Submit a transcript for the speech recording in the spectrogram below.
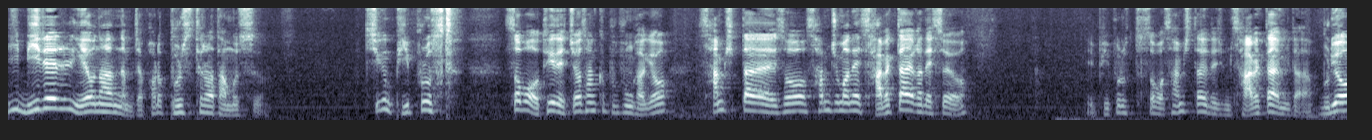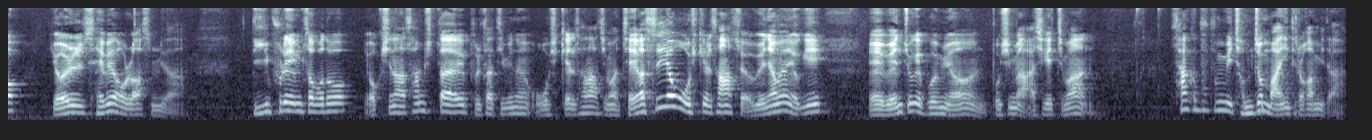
이 미래를 예언하는 남자 바로 불스트라다무스. 지금 비프로스트 서버 어떻게 됐죠? 상급 부품 가격 30다에서 3주 만에 400다이가 됐어요. 이 비프로스트 서버 30다이도 지금 400다입니다. 무려 13배가 올라왔습니다 D프레임 서버도 역시나 30달의 불타TV는 50개를 사놨지만 제가 쓰려고 50개를 사놨어요. 왜냐면 여기 예, 왼쪽에 보면 보시면 아시겠지만 상급 부품이 점점 많이 들어갑니다.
